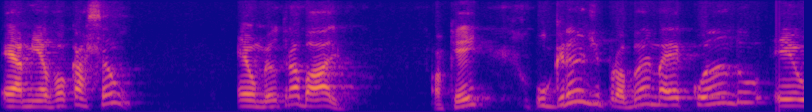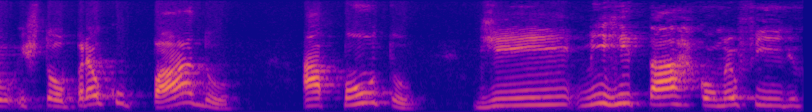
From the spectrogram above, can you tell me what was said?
É a minha vocação. É o meu trabalho. Ok? O grande problema é quando eu estou preocupado a ponto de me irritar com meu filho,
